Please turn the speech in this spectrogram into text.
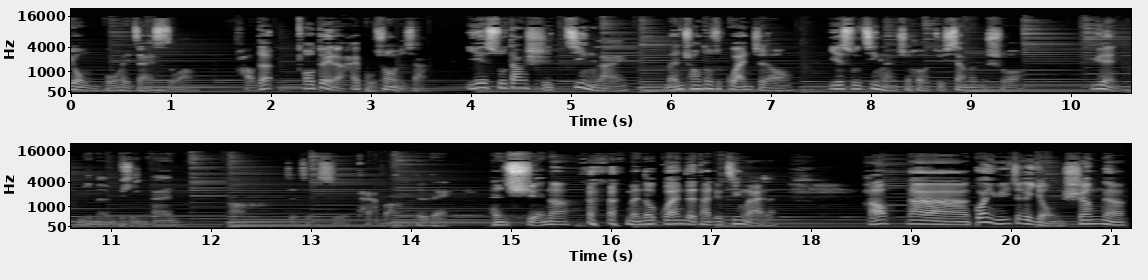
永不会再死亡。好的，哦，对了，还补充一下。耶稣当时进来，门窗都是关着哦。耶稣进来之后，就向他们说：“愿你们平安。”啊，这真是太棒了，对不对？很玄呢，门都关着，他就进来了。好，那关于这个永生呢，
